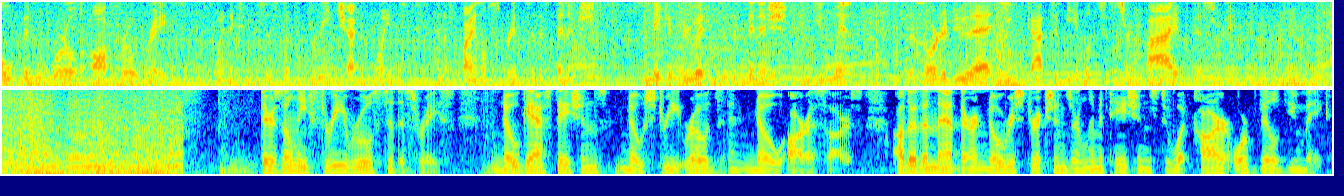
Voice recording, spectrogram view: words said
open world off-road race. It's going to consist of three checkpoints and a final sprint to the finish. Make it through it into the finish and you win. But in order to do that, you've got to be able to survive this race. There's only three rules to this race. No gas stations, no street roads, and no RSRs. Other than that, there are no restrictions or limitations to what car or build you make,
